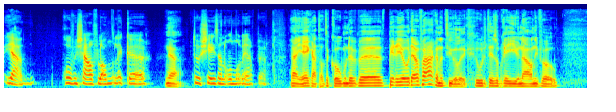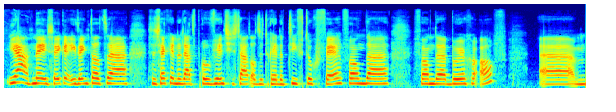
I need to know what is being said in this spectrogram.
ja, provinciaal of landelijke Ja. dossiers en onderwerpen. ja, jij gaat dat de komende periode ervaren natuurlijk. Hoe het is op regionaal niveau. Ja, nee, zeker. Ik denk dat eh, ze zeggen inderdaad, de provincie staat altijd relatief toch ver van de, van de burger af. Ehm,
